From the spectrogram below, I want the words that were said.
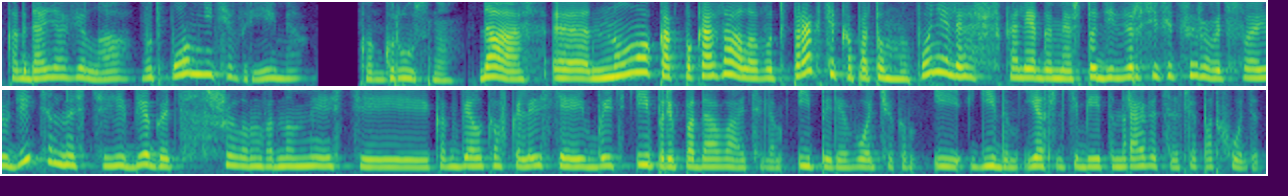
когда я вела. Вот помните время. Как грустно. Да, э, но, как показала вот практика, потом мы поняли с коллегами, что диверсифицировать свою деятельность и бегать с шилом в одном месте, и как белка в колесе, и быть и преподавателем, и переводчиком, и гидом, если тебе это нравится, если подходит.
